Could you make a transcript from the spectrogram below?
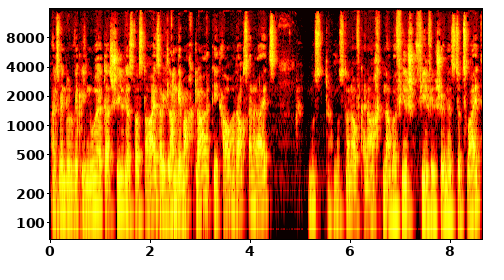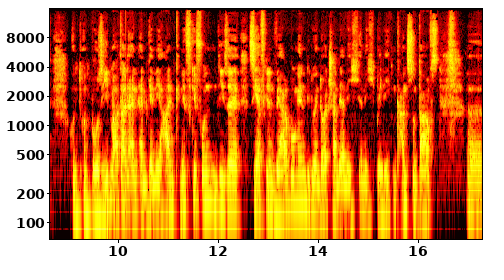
als wenn du wirklich nur das schilderst, was da ist. Habe ich lang gemacht, klar, geht auch, hat auch seinen Reiz muss, muss dann auf keiner achten, aber viel, viel, viel schöner ist zu zweit. Und, und Pro7 hat halt einen, einen genialen Kniff gefunden, diese sehr vielen Werbungen, die du in Deutschland ja nicht, nicht belegen kannst und darfst, äh,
